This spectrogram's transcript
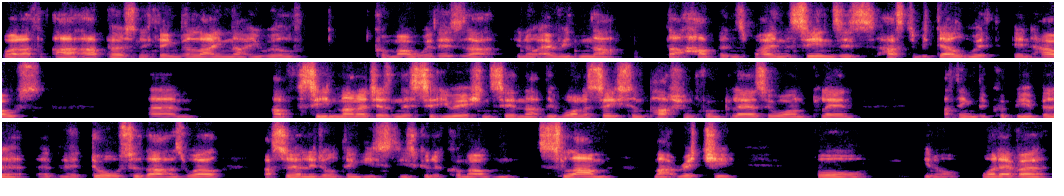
Well, I, th- I personally think the line that he will come out with is that you know everything that that happens behind the scenes is has to be dealt with in house. Um, I've seen managers in this situation saying that they want to see some passion from players who aren't playing. I think there could be a bit of a, a dose of that as well. I certainly don't think he's he's going to come out and slam Matt Ritchie for you know whatever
